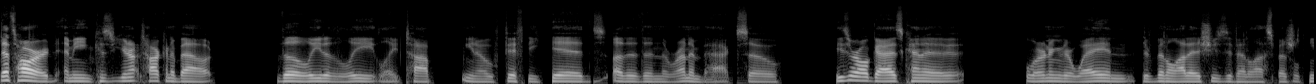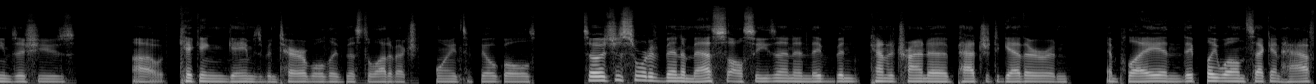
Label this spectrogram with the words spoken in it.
that's hard. I mean, because you're not talking about the elite of the elite, like top you know 50 kids other than the running back. So these are all guys kind of learning their way, and there've been a lot of issues. They've had a lot of special teams issues. Uh, kicking games have been terrible. They've missed a lot of extra points and field goals. So it's just sort of been a mess all season, and they've been kind of trying to patch it together and and play. And they play well in second half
